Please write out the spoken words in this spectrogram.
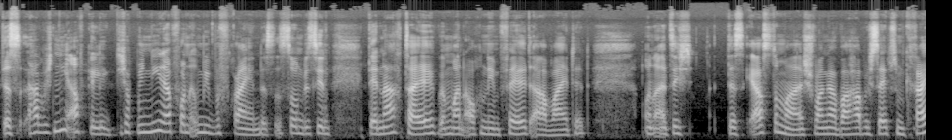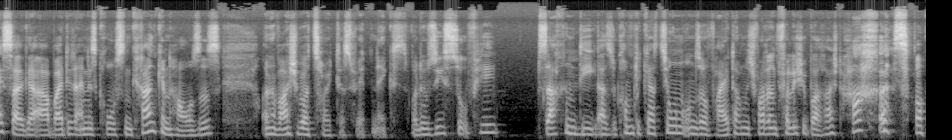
Das habe ich nie abgelegt. Ich habe mich nie davon irgendwie befreien. Das ist so ein bisschen der Nachteil, wenn man auch in dem Feld arbeitet. Und als ich das erste Mal schwanger war, habe ich selbst im Kreissaal gearbeitet, eines großen Krankenhauses. Und da war ich überzeugt, das wird nichts. Weil du siehst so viel Sachen, die, mhm. also Komplikationen und so weiter. Und ich war dann völlig überrascht. Ach, also,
